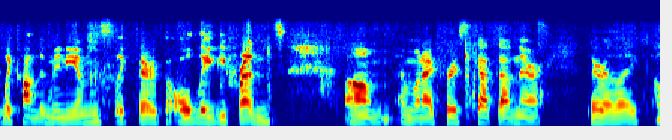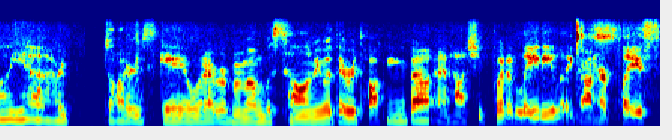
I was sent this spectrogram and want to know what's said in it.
like condominiums, like they're the old lady friends. Um, and when I first got down there, they were like, "Oh yeah, her daughter's gay or whatever." My mom was telling me what they were talking about and how she put a lady like on her place,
